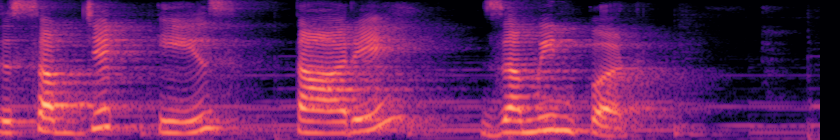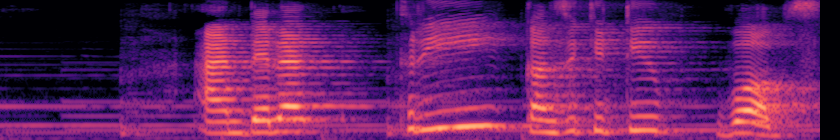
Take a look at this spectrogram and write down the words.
the subject is Taare Zameen Par and there are three consecutive verbs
